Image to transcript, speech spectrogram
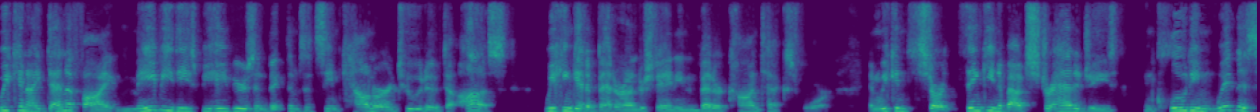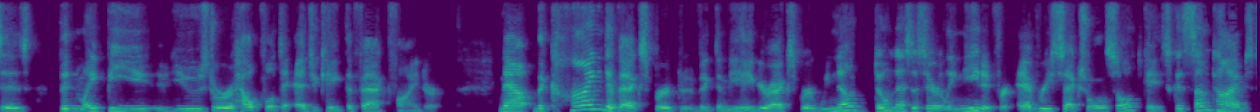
we can identify maybe these behaviors in victims that seem counterintuitive to us, we can get a better understanding and better context for. And we can start thinking about strategies, including witnesses, that might be used or helpful to educate the fact finder. Now, the kind of expert, victim behavior expert, we know don't necessarily need it for every sexual assault case because sometimes,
